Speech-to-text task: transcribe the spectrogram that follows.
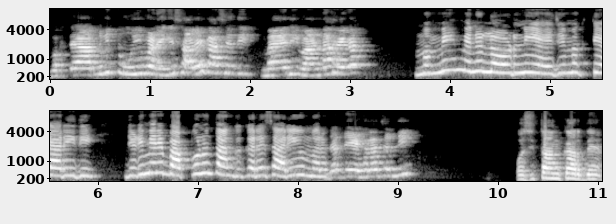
ਮੁਖਤਿਆਰ ਨੂੰ ਵੀ ਤੂੰ ਹੀ ਬਣੇਗੀ ਸਾਰੇ ਕਾਸੇ ਦੀ। ਮੈਂ ਨਹੀਂ ਬਣਨਾ ਹੈਗਾ। ਮੰਮੀ ਮੈਨੂੰ ਲੋੜ ਨਹੀਂ ਇਹ ਜੇ ਮਖਤਿਆਰੀ ਦੀ ਜਿਹੜੀ ਮੇਰੇ ਬਾਪੂ ਨੂੰ ਤੰਗ ਕਰੇ ਸਾਰੀ ਉਮਰ। ਦੇਖ ਲੈ ਚੰਨੀ। ਉਹ ਅਸੀਂ ਤੰਗ ਕਰਦੇ ਆ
